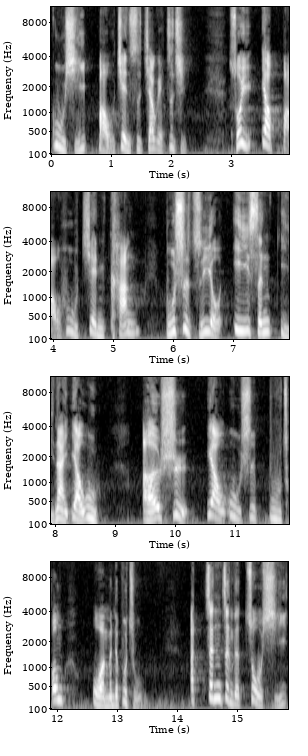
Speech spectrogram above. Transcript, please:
顾惜、保健是交给自己。所以要保护健康。不是只有医生以耐药物，而是药物是补充我们的不足，啊，真正的作息、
